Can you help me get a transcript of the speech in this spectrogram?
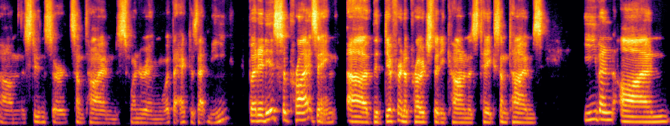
um, the students are sometimes wondering what the heck does that mean? But it is surprising uh, the different approach that economists take sometimes, even on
